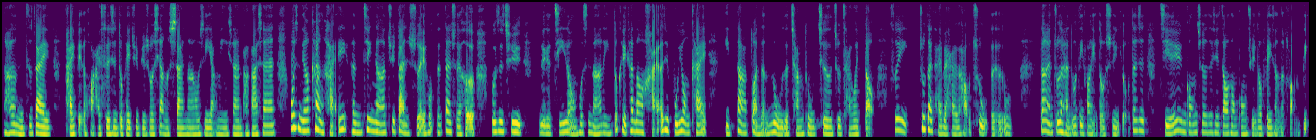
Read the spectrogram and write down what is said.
然后你住在台北的话，还随时都可以去，比如说象山啊，或是阳明山爬爬山，或是你要看海，诶很近啊，去淡水或淡水河，或是去那个基隆或是哪里，都可以看到海，而且不用开一大段的路的长途车就才会到。所以住在台北还有个好处，呃。当然，住在很多地方也都是有，但是捷运、公车这些交通工具都非常的方便。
